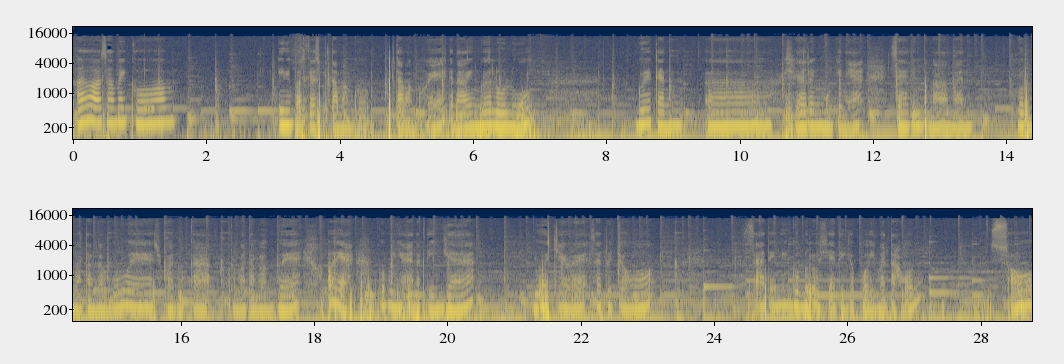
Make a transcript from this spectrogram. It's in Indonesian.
Halo, assalamualaikum. Ini podcast pertama gue. Pertama gue, kenalin gue Lulu. Gue akan uh, sharing mungkin ya, sharing pengalaman berumah tangga gue, suka duka rumah tangga gue. Oh ya, gue punya anak tiga, dua cewek, satu cowok. Saat ini gue berusia 35 tahun. So,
